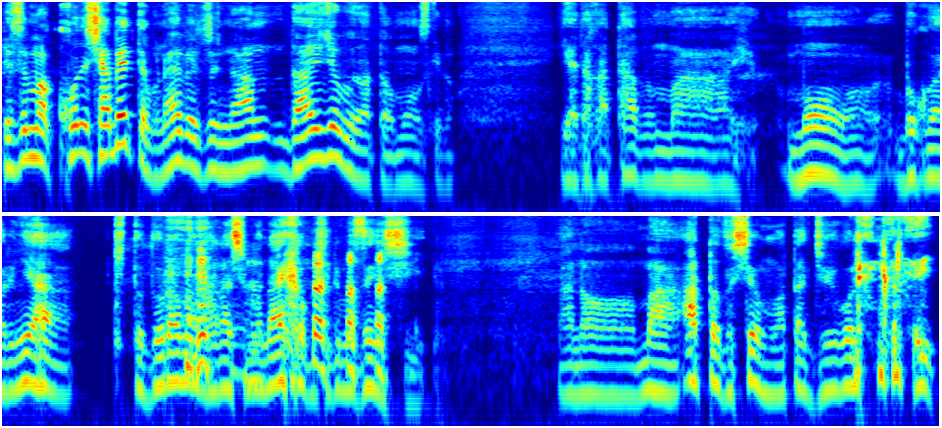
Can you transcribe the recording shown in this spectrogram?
別にまあここで喋ってもね別になん大丈夫だと思うんですけど。いやだから多分まあもう僕割にはきっとドラマの話もないかもしれませんしあのまああったとしてもまた15年ぐらい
